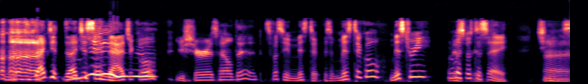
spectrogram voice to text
did, I just, did I just say magical? You sure as hell did. It's supposed to be mystic. Is it mystical? Mystery? What am I supposed to say? Jeez. Uh,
